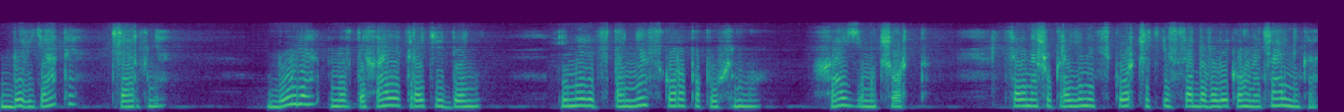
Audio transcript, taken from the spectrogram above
9 червня. Буря не втихає третій день, і ми від спання скоро попухнемо. Хай йому чорт. Цей наш українець корчить із себе великого начальника,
